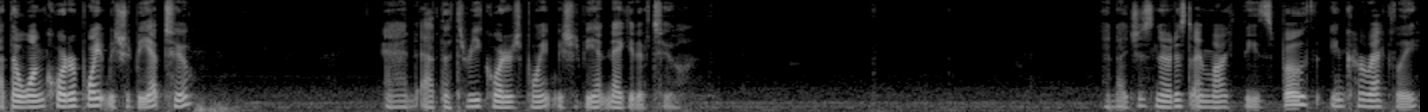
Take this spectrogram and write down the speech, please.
At the one quarter point, we should be at 2. And at the three quarters point, we should be at negative 2. And I just noticed I marked these both incorrectly.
